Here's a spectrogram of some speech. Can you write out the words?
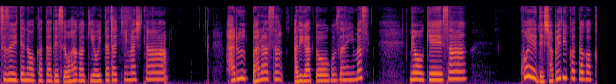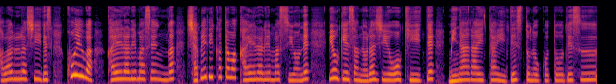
続いての方です。おはがきをいただきました。春バラさん、ありがとうございます。妙慶さん、声で喋り方が変わるらしいです。声は変えられませんが、喋り方は変えられますよね。妙慶さんのラジオを聞いて見習いたいですとのことです。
